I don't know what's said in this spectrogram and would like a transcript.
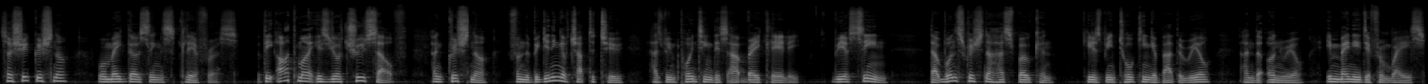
So Sri Krishna will make those things clear for us. The Atma is your true self, and Krishna, from the beginning of chapter 2, has been pointing this out very clearly. We have seen that once Krishna has spoken, he has been talking about the real and the unreal in many different ways.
